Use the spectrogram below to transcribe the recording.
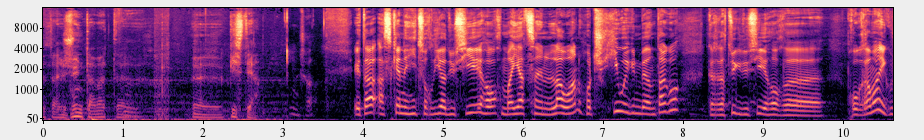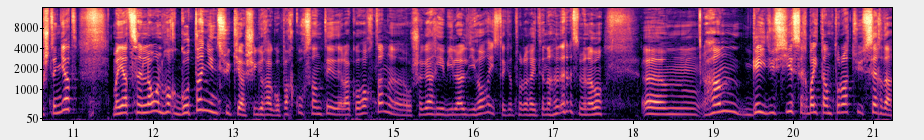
eta junta bat uh, uh, pistea. Untsa. Eta azken hitzordia duzie hor maiatzen lauan, hots hiu egin behantago, garratuik duzie hor uh, programa ikusten jat, maiatzen lauan hor gotan jentzukia sigurago parkour sante delako hortan, uh, osagarri bilaldi hor, iztekat hori gaiten alden, ez mena bon. Um, han gehi duzie zerbait antolatu, zer da?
